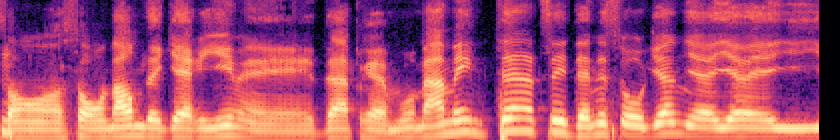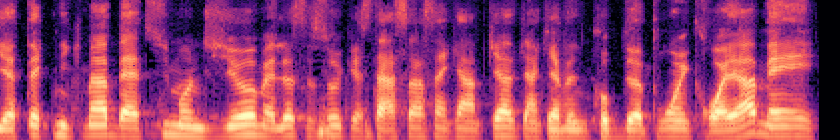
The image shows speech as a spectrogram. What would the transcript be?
son, arme de guerrier, mais d'après moi. Mais en même temps, tu sais, Dennis Hogan, il a, techniquement battu Mongia, mais là, c'est sûr que c'était à 154 quand il y avait une coupe de points incroyable. Mais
